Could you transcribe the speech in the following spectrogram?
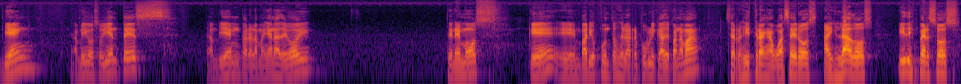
Bien, amigos oyentes, también para la mañana de hoy tenemos que eh, en varios puntos de la República de Panamá se registran aguaceros aislados y dispersos,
